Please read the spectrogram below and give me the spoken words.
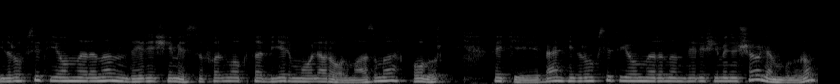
hidroksit iyonlarının derişimi 0.1 molar olmaz mı? Olur. Peki ben hidroksit iyonlarının derişimini şöyle mi bulurum?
